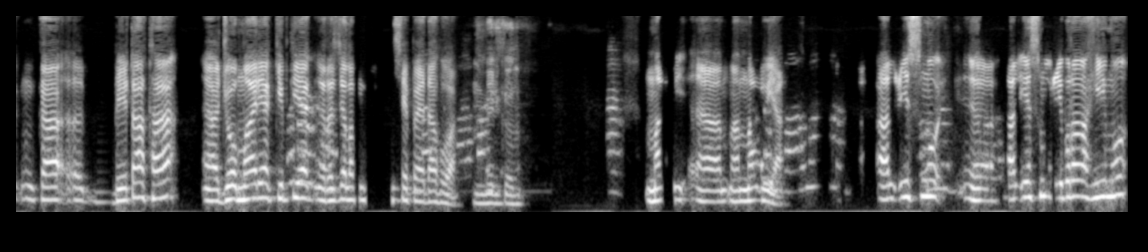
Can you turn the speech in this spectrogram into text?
का बेटा था जो मारिया किब्तिया रज़ी अल्लाह अन्हा से पैदा हुआ। बिल्कुल। मारि- मारिया। अल इस्मु अल इस्मु इब्राहिम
